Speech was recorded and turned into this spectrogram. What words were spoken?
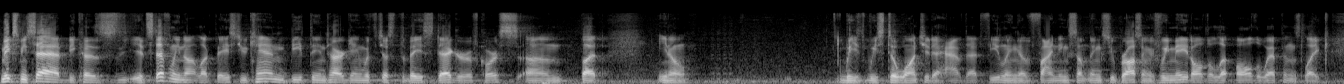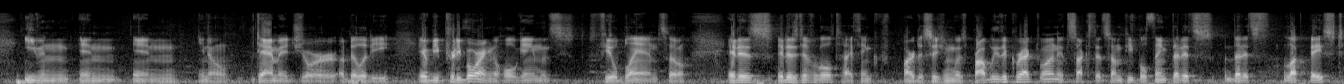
makes me sad because it's definitely not luck based. You can beat the entire game with just the base dagger, of course, um, but you know we, we still want you to have that feeling of finding something super awesome. If we made all the all the weapons like even in in you know damage or ability, it would be pretty boring. The whole game would feel bland. So it is it is difficult. I think our decision was probably the correct one. It sucks that some people think that it's that it's luck based,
